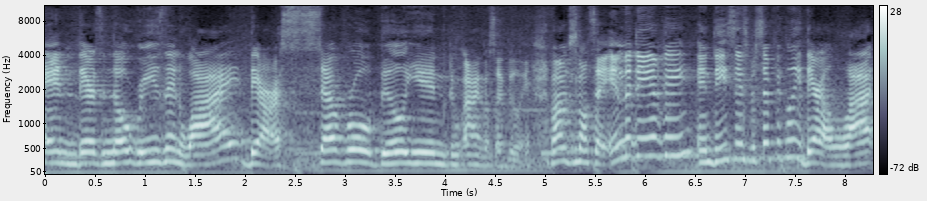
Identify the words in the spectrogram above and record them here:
and there's no reason why there are several billion I ain't gonna say billion but I'm just gonna say in the DMV in DC specifically there are a lot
